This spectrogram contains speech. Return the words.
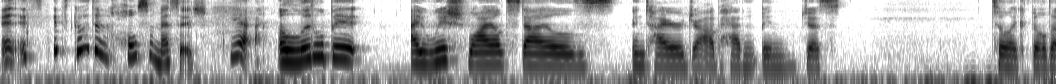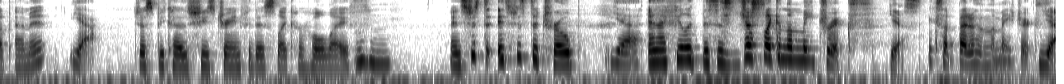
And it's it's good a wholesome message. Yeah. A little bit I wish Wyldstyle's entire job hadn't been just to like build up Emmett Yeah. just because she's trained for this like her whole life. Mm-hmm. And it's just it's just a trope Yeah. and I feel like this is just like in the Matrix, yes. except better than the Matrix. Yeah.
